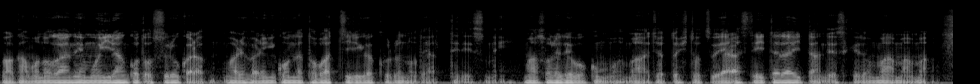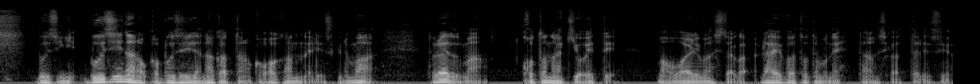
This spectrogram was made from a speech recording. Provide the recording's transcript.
若者がね、もういらんことをするから、我々にこんなとばっちりが来るのであってですね。まあそれで僕も、まあちょっと一つやらせていただいたんですけど、まあまあまあ、無事に、無事なのか無事じゃなかったのかわかんないですけど、まあ、とりあえずまあ、事なきを得て、まあ終わりましたが、ライブはとてもね、楽しかったですよ。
